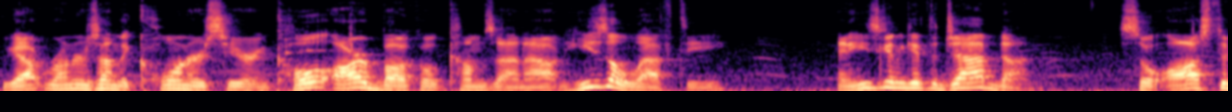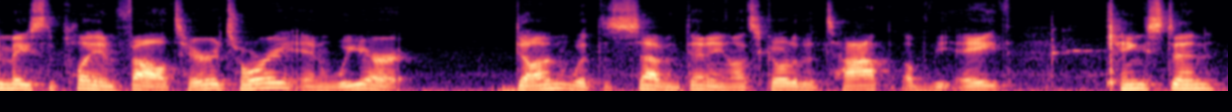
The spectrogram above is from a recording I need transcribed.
We got runners on the corners here, and Cole Arbuckle comes on out, and he's a lefty, and he's going to get the job done. So Austin makes the play in foul territory, and we are done with the seventh inning. Let's go to the top of the eighth. Kingston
